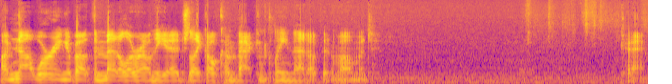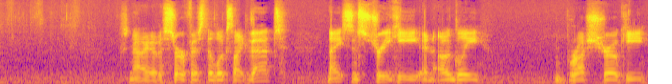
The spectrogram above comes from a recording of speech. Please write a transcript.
I'm not worrying about the metal around the edge, like I'll come back and clean that up in a moment. Okay. So now you have a surface that looks like that. Nice and streaky and ugly, brush strokey.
